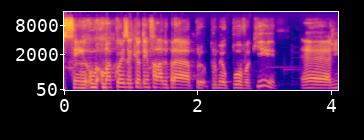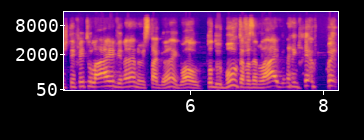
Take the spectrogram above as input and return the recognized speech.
Sim, uma coisa que eu tenho falado para o meu povo aqui é, a gente tem feito live, né, no Instagram, igual todo mundo tá fazendo live, né, ninguém aguenta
